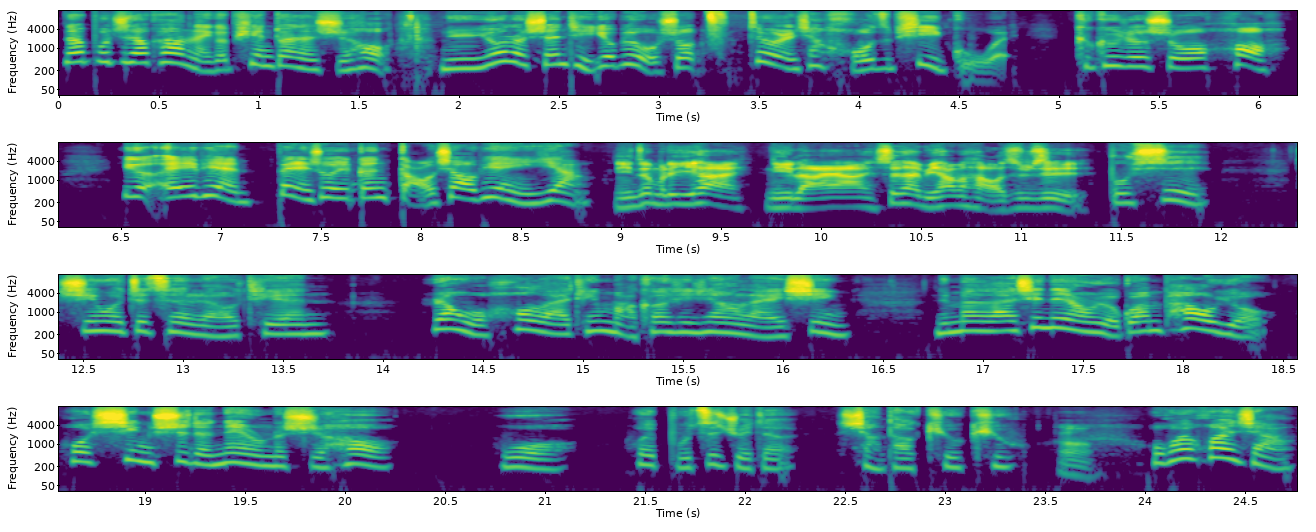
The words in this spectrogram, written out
那不知道看到哪个片段的时候，女优的身体又被我说这有点像猴子屁股哎，QQ 就说吼，一个 A 片被你说跟搞笑片一样，你这么厉害，你来啊，身材比他们好是不是？不是，是因为这次的聊天，让我后来听马克先生的来信，你们来信内容有关炮友或姓氏的内容的时候，我会不自觉的想到 QQ，嗯，我会幻想。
